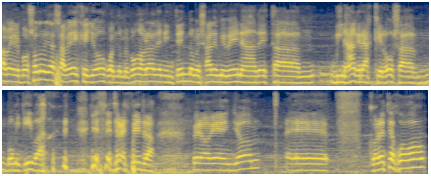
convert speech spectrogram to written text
a ver, vosotros ya sabéis que yo cuando me pongo a hablar de Nintendo me sale mi vena de esta vinagre asquerosa, vomitiva, etcétera, etcétera. Pero bien, yo eh, con este juego,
